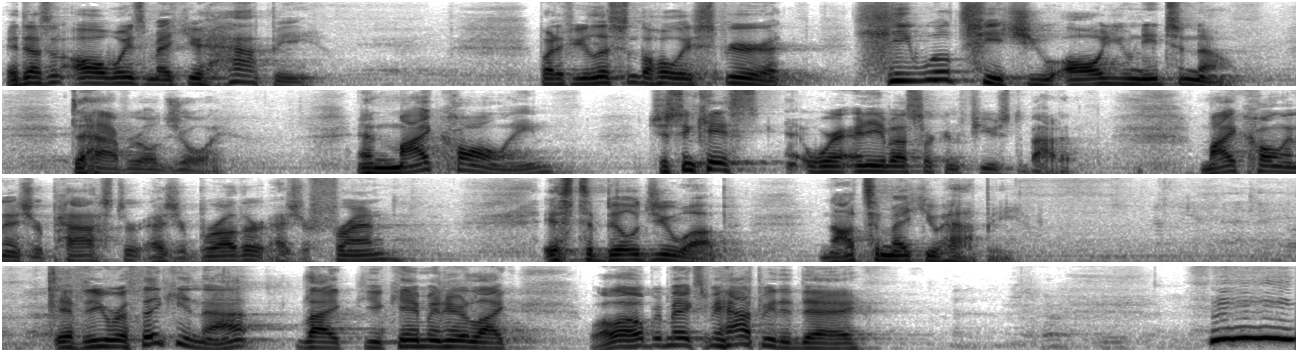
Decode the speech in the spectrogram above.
It doesn't always make you happy. But if you listen to the Holy Spirit, He will teach you all you need to know to have real joy. And my calling, just in case where any of us are confused about it, my calling as your pastor, as your brother, as your friend, is to build you up, not to make you happy. If you were thinking that, like you came in here like, well, I hope it makes me happy today.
